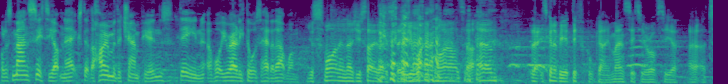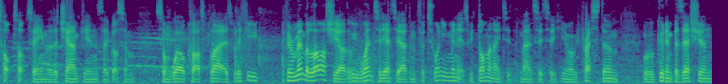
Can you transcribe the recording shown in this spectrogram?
Well, it's Man City up next at the home of the champions. Dean, uh, what are your early thoughts ahead of that one? You're smiling as you say that, Steve. You're waiting for my answer. Um, look, it's going to be a difficult game. Man City are obviously a, a, top, top team. They're the champions. They've got some, some world-class players. But if you if you remember last year that we went to the Etihad and for 20 minutes we dominated Man City. You know, we pressed them, we were good in possession.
